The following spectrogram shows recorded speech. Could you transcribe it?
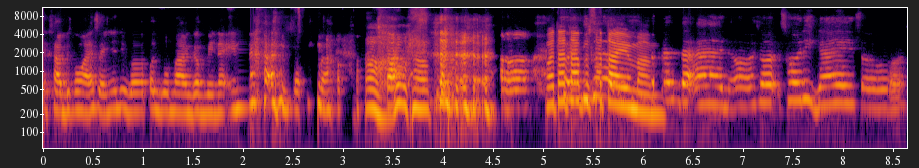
sabi ko nga sa inyo, di ba, pag gumagabi na, inaantok na ako. Oh, Ah, Matatapos so, na tayo, ma'am. Matandaan. Oh, so, sorry guys. Oh.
